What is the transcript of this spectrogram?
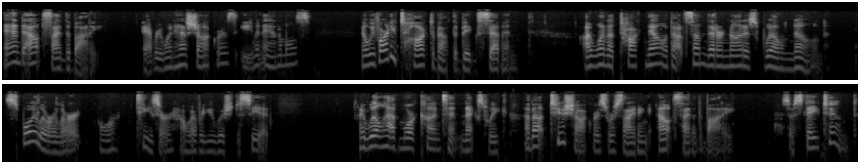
and outside the body. Everyone has chakras, even animals. Now, we've already talked about the big seven. I want to talk now about some that are not as well known. Spoiler alert, or teaser, however you wish to see it. I will have more content next week about two chakras residing outside of the body, so stay tuned.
